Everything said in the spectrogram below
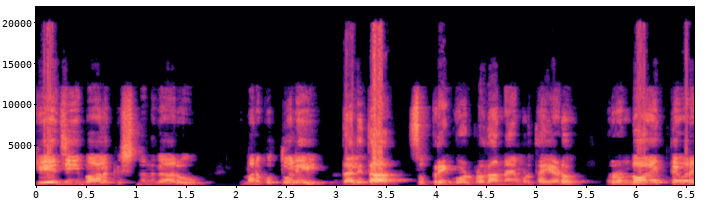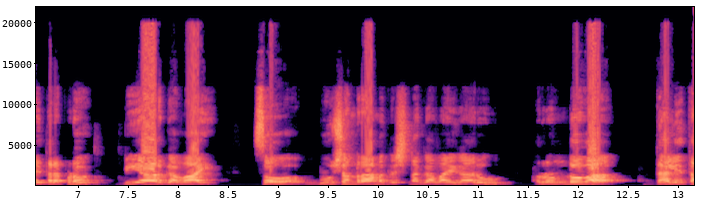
కేజీ బాలకృష్ణన్ గారు మనకు తొలి దళిత సుప్రీంకోర్టు ప్రధాన న్యాయమూర్తి అయ్యాడు. రెండో వ్యక్తి ఎవరైతారప్పుడు బిఆర్ గవాయ్. సో భూషణ్ రామకృష్ణ గవాయ్ గారు రెండవ దళిత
